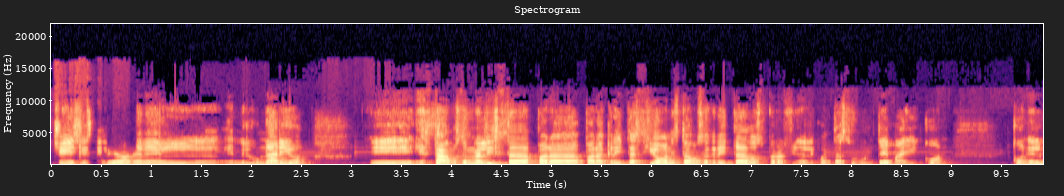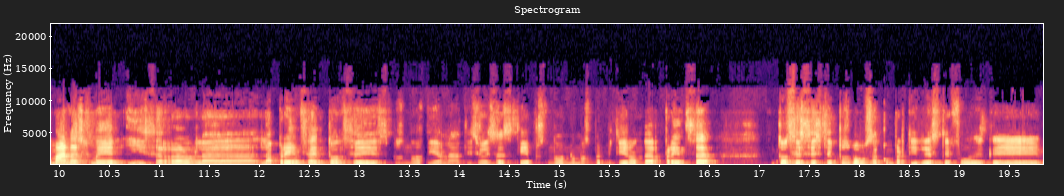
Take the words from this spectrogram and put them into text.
sí, que sí, sí. estuvieron en el, en el lunario, eh, estábamos en una lista para, para, acreditación, estábamos acreditados, pero al final de cuentas hubo un tema ahí con, con el management y cerraron la, la prensa, entonces pues nos dieron la noticia, ¿sabes qué? Pues no, no nos permitieron dar prensa, entonces este, pues vamos a compartir este, que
